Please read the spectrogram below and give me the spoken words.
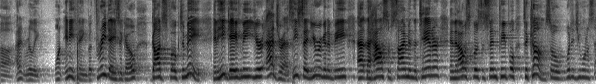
Uh, I didn't really want anything, but three days ago, God spoke to me and He gave me your address. He said you were going to be at the house of Simon the tanner and that I was supposed to send people to come. So, what did you want to say?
